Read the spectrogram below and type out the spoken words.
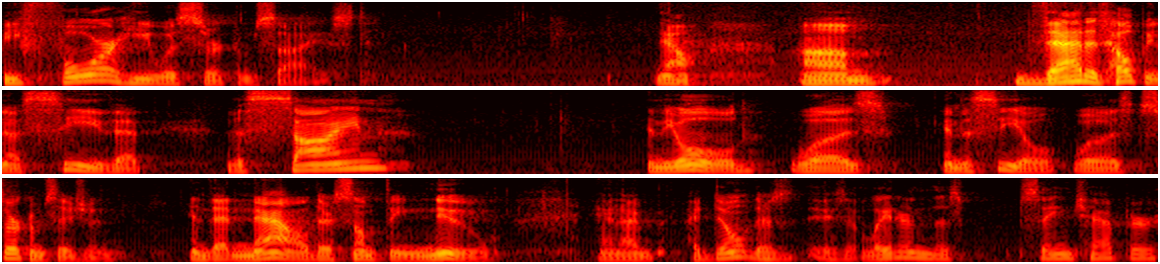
before he was circumcised. Now, um, that is helping us see that the sign in the old was, and the seal was circumcision, and that now there's something new. And I, I don't, there's, is it later in this same chapter?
